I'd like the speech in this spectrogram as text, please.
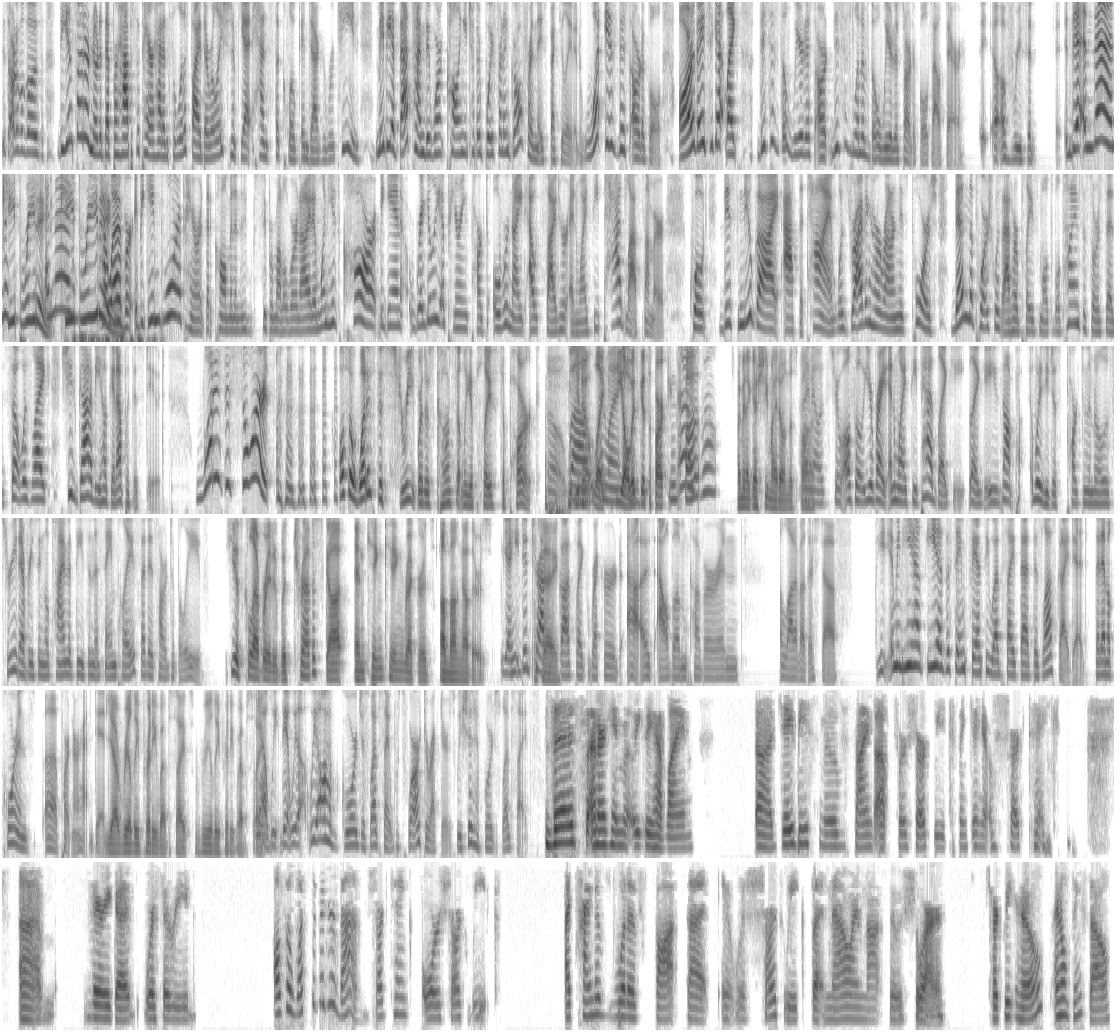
This article goes The insider noted that perhaps the pair hadn't solidified their relationship yet, hence the cloak and dagger routine. Maybe at that time they weren't calling each other boyfriend and girlfriend, they speculated. What is this article? Are they together? Like, this is the weirdest art. This is one of the weirdest articles out there uh, of recent. And then, and then keep reading. and then, keep reading. However, it became more apparent that Kalman and the supermodel were an item when his car began regularly appearing parked overnight outside her NYC pad last summer. Quote, this new guy at the time was driving her around in his Porsche. Then the Porsche was at her place multiple times, the source said. So it was like, she's got to be hooking up with this dude. What is this source? Also, what is this street where there's constantly a place to park? Oh, well, you know, like he always gets a parking Eh, spot. well, I mean, I guess she might own the spot. I know it's true. Also, you're right. NYC pad, like, like he's not. What is he just parked in the middle of the street every single time that he's in the same place? That is hard to believe. He has collaborated with Travis Scott and King King Records, among others. Yeah, he did Travis Okay. Scott's like record, uh, his album cover, and a lot of other stuff. He, I mean, he has he has the same fancy website that this last guy did, that Emma Corrin's uh, partner had did. Yeah, really pretty websites. Really pretty websites. Yeah, we they, we we all have gorgeous websites. We're art directors. We should have gorgeous websites. This Entertainment Weekly headline uh, JB Smoove signed up for Shark Week thinking it was Shark Tank. Um, very good, worth a read. Also, what's the bigger event, Shark Tank or Shark Week? I kind of would have thought that it was Shark Week, but now I'm not so sure. Shark Week who? I don't think so.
